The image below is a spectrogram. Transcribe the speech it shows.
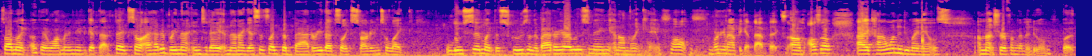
So I'm like, okay, well, I'm gonna need to get that fixed. So I had to bring that in today, and then I guess it's like the battery that's like starting to like loosen, like the screws in the battery are loosening, and I'm like, okay, well, we're gonna have to get that fixed. Um, also, I kind of want to do my nails. I'm not sure if I'm gonna do them, but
